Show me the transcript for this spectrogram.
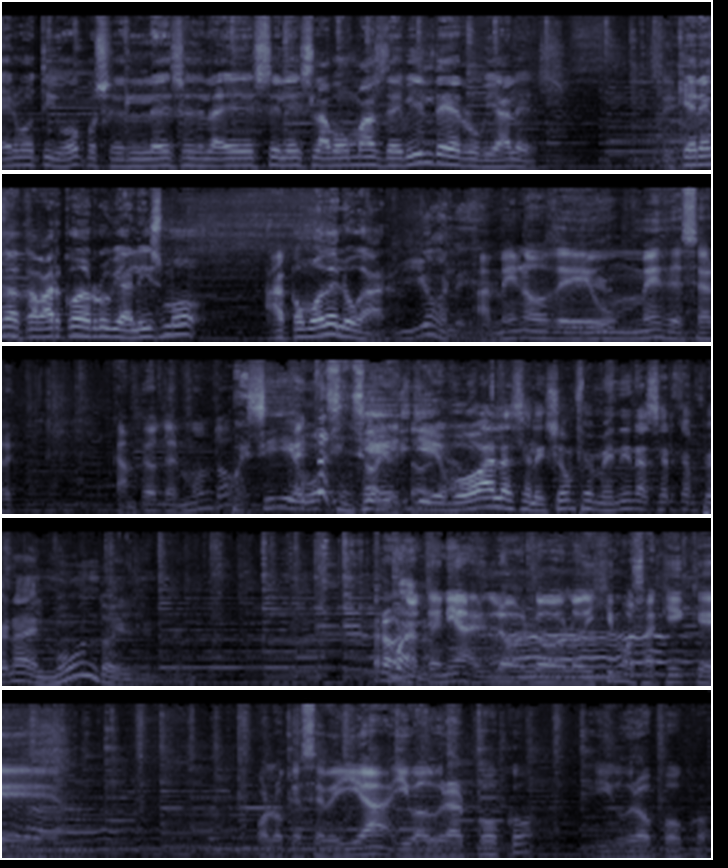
El motivo, pues él es, el- es el eslabón más débil de Rubiales. Sí. Quieren acabar con el rubialismo a como de lugar. Híjole. A menos de un mes de ser campeón del mundo. Pues sí, llevó, es insólito, lle- llevó a la selección femenina a ser campeona del mundo. y- Pero bueno, tenía, lo, lo- lo dijimos aquí que por lo que se veía iba a durar poco y duró poco.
